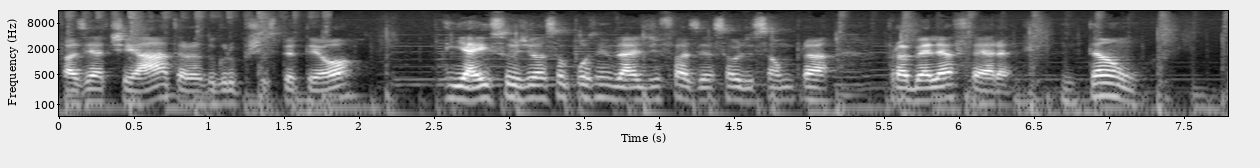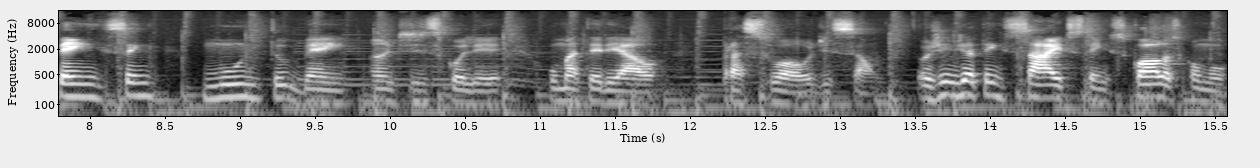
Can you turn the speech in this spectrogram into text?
fazia teatro, era do grupo XPTO. E aí surgiu essa oportunidade de fazer essa audição para para Bela e a Fera. Então, pensem muito bem antes de escolher o material para sua audição. Hoje em dia tem sites, tem escolas, como,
